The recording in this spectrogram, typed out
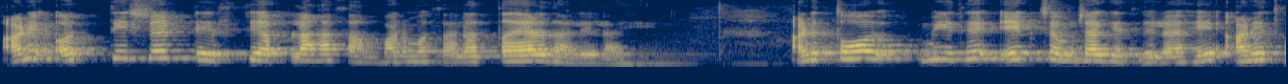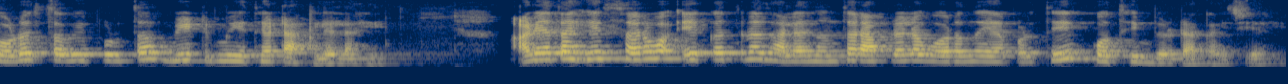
आणि अतिशय टेस्टी आपला हा सांबार मसाला तयार झालेला आहे. आणि तो मी इथे एक चमचा घेतलेला आहे आणि थोडं चवीपुरतं मीठ मी इथे टाकलेलं आहे. आणि आता हे सर्व एकत्र झाल्यानंतर आपल्याला वरण यावरती कोथिंबीर टाकायची आहे.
